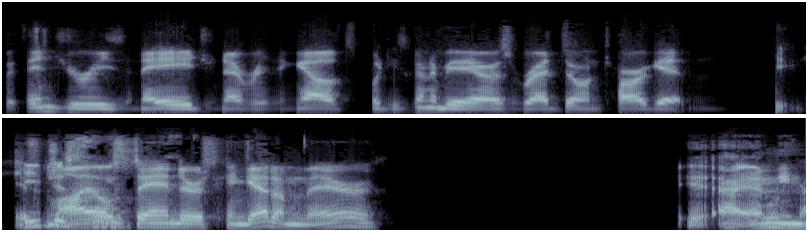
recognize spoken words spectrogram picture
with injuries and age and everything else, but he's going to be there as a red zone target. he If just. Miles needs- Sanders can get him there, I, I mean,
